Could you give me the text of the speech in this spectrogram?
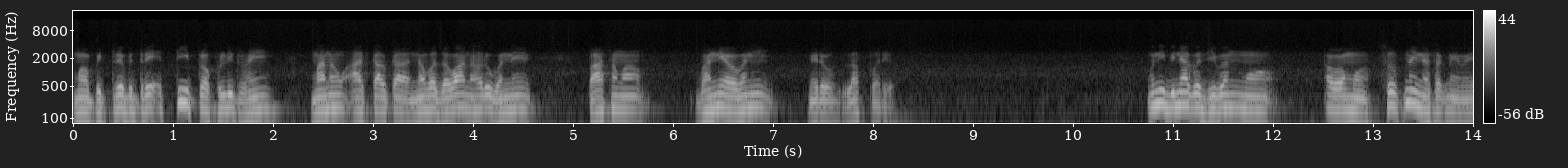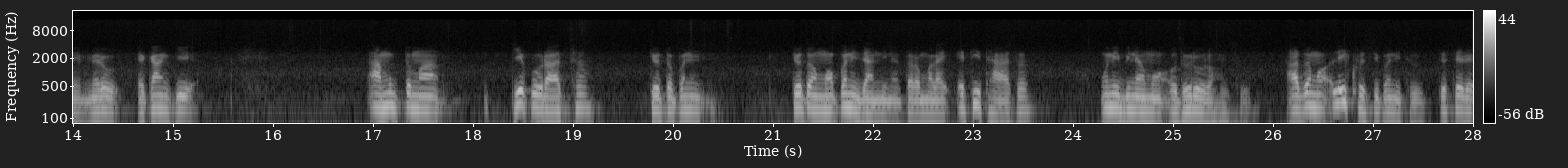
म भित्रभित्रै यति प्रफुल्लित भएँ मानौ आजकलका नवजवानहरू भन्ने भाषामा भन्ने हो भने मेरो लभ पर्यो। उनी बिनाको जीवन म अब म सोच्नै नसक्ने भए मेरो एकाङ्की आमुक्तमा के को राज छ त्यो त पनि त्यो त म पनि जान्दिनँ तर मलाई यति थाहा छ उनी बिना म अधुरो रहन्छु। आज म अलिक खुसी पनि छु। त्यसैले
